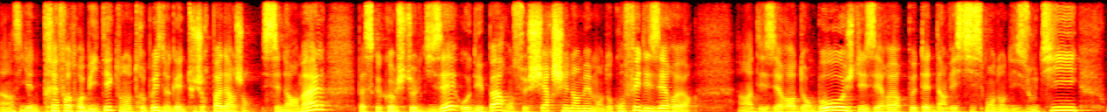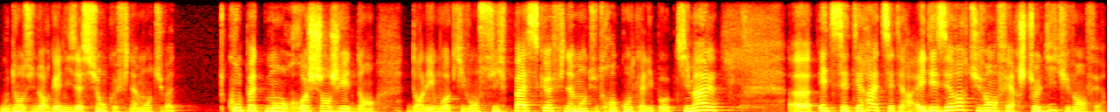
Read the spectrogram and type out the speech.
Hein, il y a une très forte probabilité que ton entreprise ne gagne toujours pas d'argent. C'est normal, parce que comme je te le disais, au départ, on se cherche énormément. Donc on fait des erreurs. Hein, des erreurs d'embauche, des erreurs peut-être d'investissement dans des outils, ou dans une organisation que finalement tu vas complètement rechanger dans, dans les mois qui vont suivre, parce que finalement tu te rends compte qu'elle n'est pas optimale, etc., euh, etc. Et des erreurs, tu vas en faire. Je te le dis, tu vas en faire.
